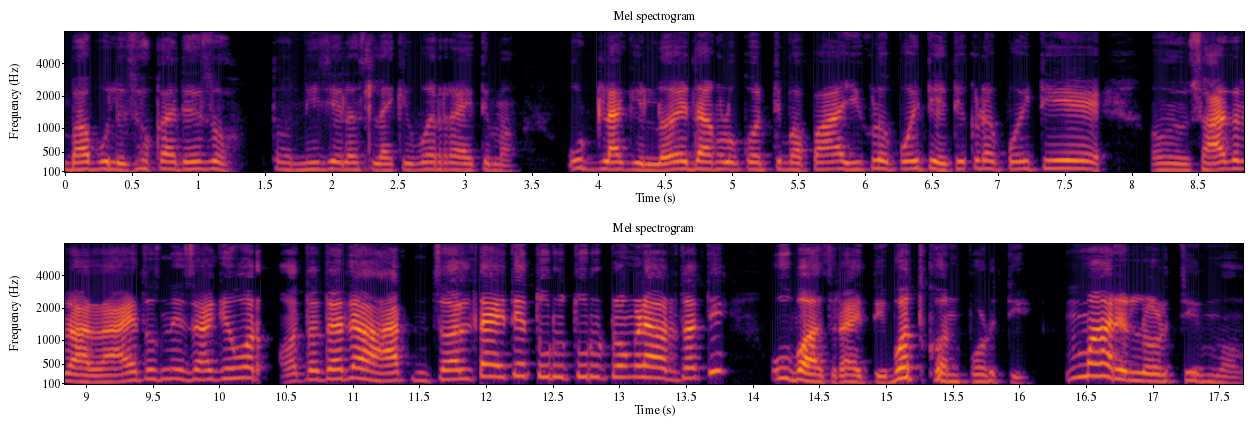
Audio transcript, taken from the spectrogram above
बाबूले झोका देजो तो निजेल असला की वर राहते मग. उठला की लय दांगडू करते बापा. इकडं पोयते तिकडं पोयते अं, साजरा राहतच नाही जागेवर. आता त्याच्या हात चालता येते तुरु तुरु टोंगड्यावर जाते. उभाच राहते बदकन पडते मारे लोडते मग.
